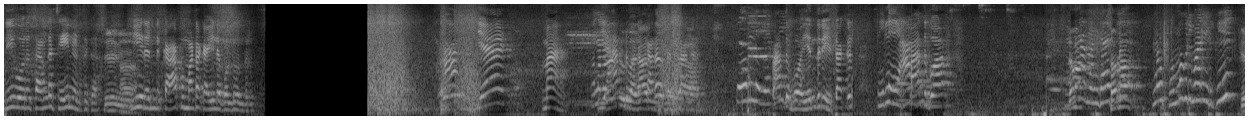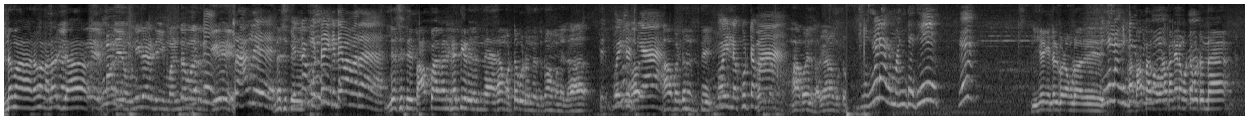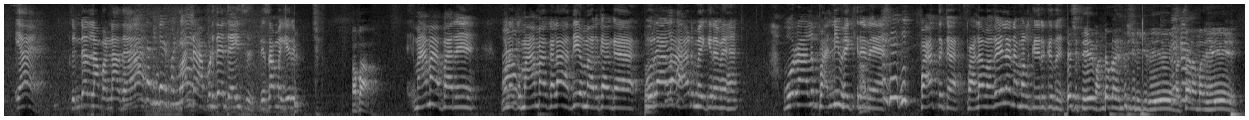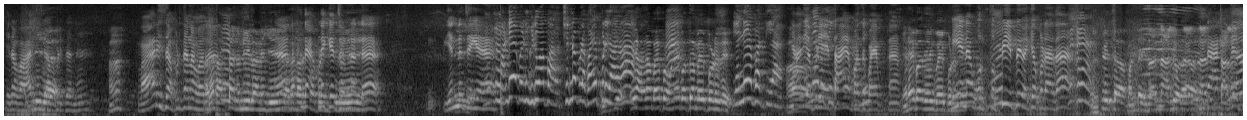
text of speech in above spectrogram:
நீ ஒரு தங்க செயின் எடுத்துக்க சரி. நீ ரெண்டு காப்பு மட்டும் கையில கொண்டு வந்துரு யாருன்னு வர கதவை தட்டுறாங்க பார்த்து போ எந்திரி டக்கு பார்த்து போ என்னம்மா என்னம்மா நல்லா இருக்கியா? ஏய், பழைய உனிடாடி மண்டை மாதிரி இருக்கு. ஒரு ஆளு என்ன முட்டை கிட்டேவா வர. இல்ல சித்தி பாப்பா நேத்தி கிடையாது இருந்தேன். அதான் மொட்டை போட்டு வந்தேன். திருவண்ணாமலையில போயிட்டு வந்தியா? ஆ போயிட்டு வந்தேன் சித்தி. கோயில்ல கூட்டமா? ஆ போயிட்டு சரியான கூட்டம். என்னடா அது மண்டது? ஆ? நீங்க கிண்டல் நான் பாப்பா? கண்ணையில மொட்டை போட்டு வந்தேன். ஏன் கிண்டல்லாம் பண்ணாத. பண்ண? மண்டை அப்படிதான் ஜெயிசு பேசாம இரு. பாப்பா. மாமா பாரு. உனக்கு மாமாக்கெல்லாம் அதிகமா இருக்காங்க. ஒரு ஆளு ஆடு மேய்க்கிறவன். ஒரு ஆளு பண்ணி வைக்கிறவன் பாத்துக்க பல வகையில நம்மளுக்கு இருக்குது. சித்தி மண்டபம் எந்திரிச்சு நிக்குது. மச்சான மாதிரி. ஏன்னா வாரிசு. அப்படித்தானே? வாரிசு அப்படித்தானே அதான் வரும் கரெக்டா சொன்னீங்களா அன்னைக்கு. அன்னைக்கே. சொன்னல என்ன செய்ய? சின்ன பிள்ளை பயப்படுதா? அதெல்லாம் பயப்படும் உன்னை பார்த்தா பயப்படுது. என்னைய பாத்தியா எப்படி தாயை பார்த்து பயப்பட்டேன். என்னை பார்த்து எதுக்கு நீ பயப்படுது என்ன ஒரு தொப்பி இப்பி வைக்க கூடாதா எப்படி வச்சா மண்டை இதை அள்ளி விளையாடு. தலையை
